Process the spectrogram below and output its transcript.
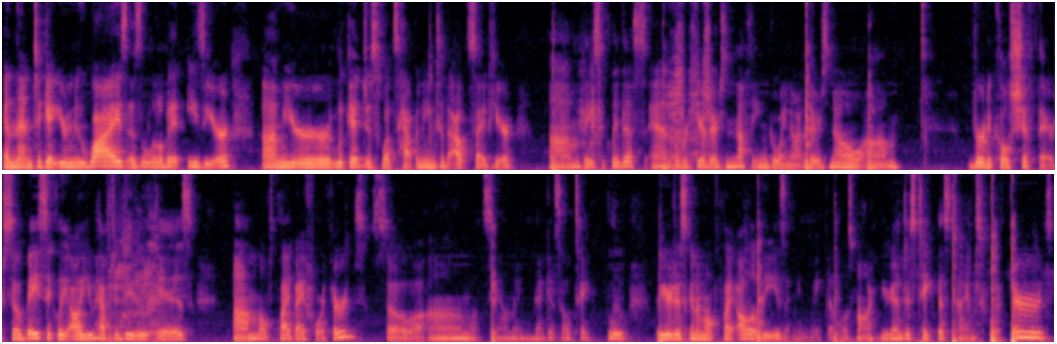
And then to get your new y's is a little bit easier. Um, you're look at just what's happening to the outside here. Um, basically this, and over here there's nothing going on. There's no um, vertical shift there. So basically all you have to do is um, multiply by 4 thirds. So um, let's see, I guess I'll take blue. But you're just going to multiply all of these. To make them a little smaller. You're going to just take this times 4 thirds,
